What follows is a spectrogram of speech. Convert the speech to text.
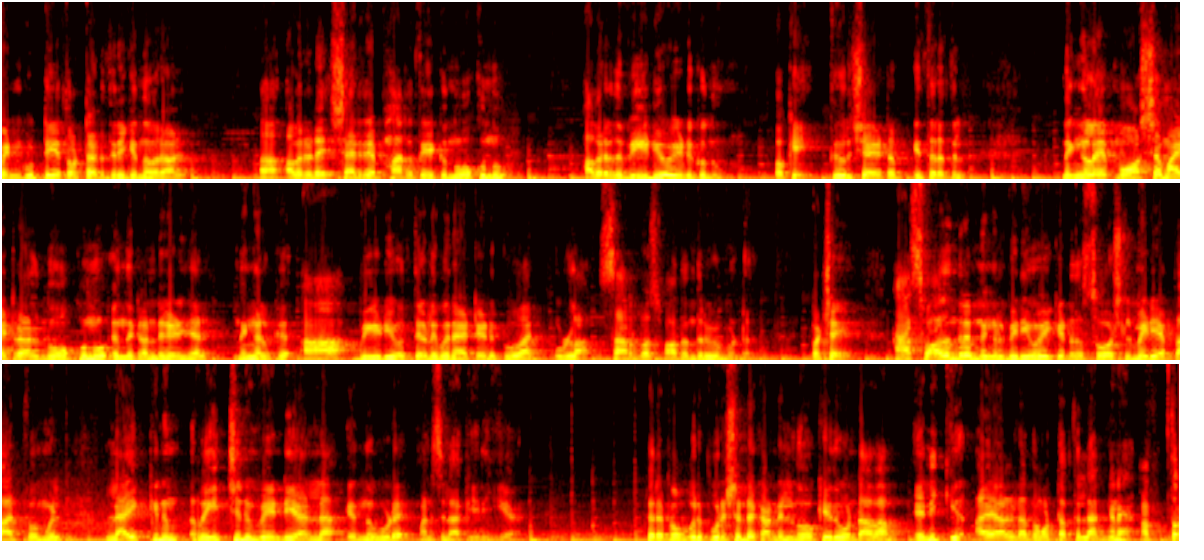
പെൺകുട്ടിയെ തൊട്ടടുത്തിരിക്കുന്ന ഒരാൾ അവരുടെ ശരീരഭാഗത്തേക്ക് നോക്കുന്നു. അവരത് വീഡിയോ എടുക്കുന്നു. ഓക്കെ തീർച്ചയായിട്ടും ഇത്തരത്തിൽ നിങ്ങളെ മോശമായിട്ടൊരാൾ നോക്കുന്നു എന്ന് കണ്ടു കഴിഞ്ഞാൽ നിങ്ങൾക്ക് ആ വീഡിയോ തെളിവിനായിട്ട് എടുക്കുവാൻ ഉള്ള സർവ സ്വാതന്ത്ര്യവുമുണ്ട് പക്ഷേ ആ സ്വാതന്ത്ര്യം നിങ്ങൾ വിനിയോഗിക്കേണ്ടത് സോഷ്യൽ മീഡിയ പ്ലാറ്റ്ഫോമിൽ ലൈക്കിനും റീച്ചിനും വേണ്ടിയല്ല എന്നുകൂടെ മനസ്സിലാക്കിയിരിക്കുക ചിലപ്പോൾ ഒരു പുരുഷന്റെ കണ്ണിൽ നോക്കിയത് കൊണ്ടാവാം. എനിക്ക് അയാളുടെ നോട്ടത്തിൽ അങ്ങനെ അത്ര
